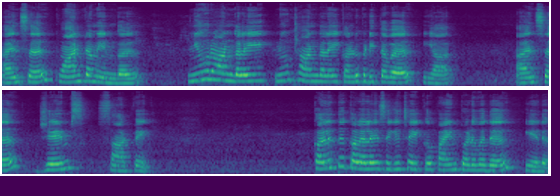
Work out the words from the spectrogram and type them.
ஆன்சர் குவாண்டம் எண்கள். நியூரான்களை நியூட்ரான்களை கண்டுபிடித்தவர் யார்? ஆன்சர் ஜேம்ஸ் சாட்விக் கழுத்துக்களலை சிகிச்சைக்கு பயன்படுவது எது?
